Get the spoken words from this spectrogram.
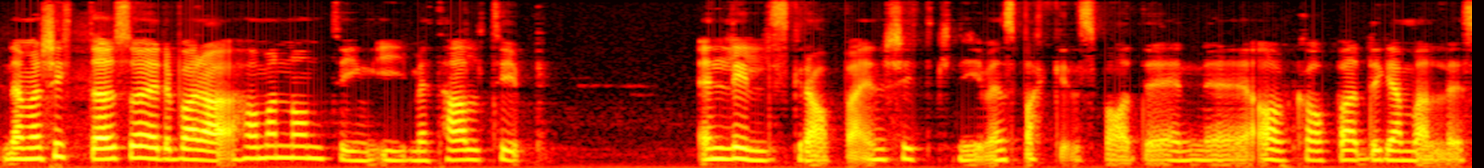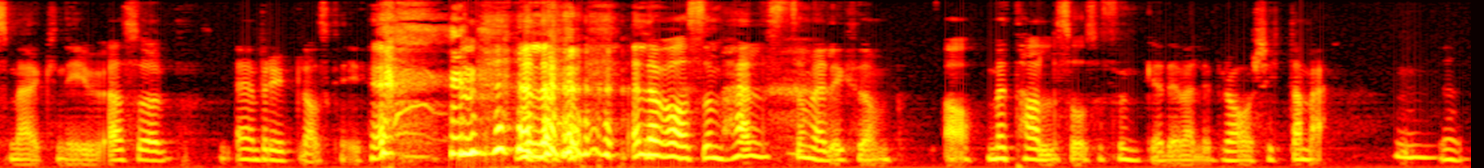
när man kittar så är det bara, har man någonting i metall typ en lillskrapa, en kittkniv, en spackelspade, en eh, avkapad gammal eh, smärkniv, alltså en brytbladskniv. eller, eller vad som helst som är liksom ja, metall så, så funkar det väldigt bra att kitta med. Mm.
